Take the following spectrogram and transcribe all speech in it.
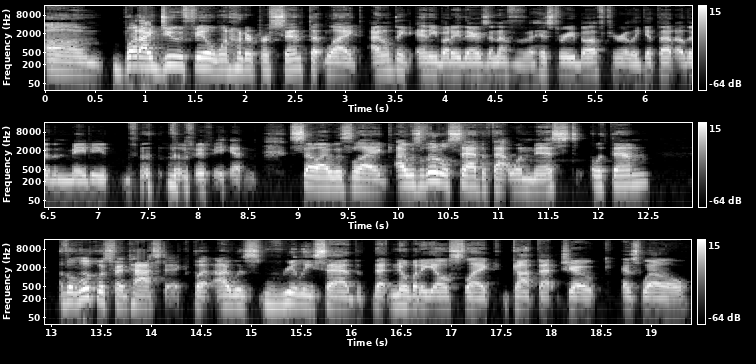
Um, but I do feel 100% that like I don't think anybody there's enough of a history buff to really get that other than maybe the Vivienne. So I was like I was a little sad that that one missed with them. The look was fantastic, but I was really sad that, that nobody else like got that joke as well.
